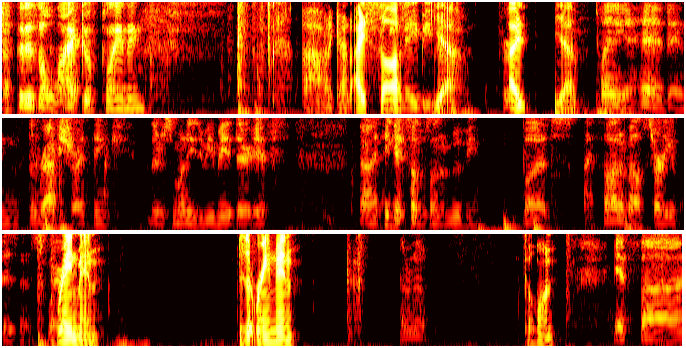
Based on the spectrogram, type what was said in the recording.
that is a lack of planning. Oh my god, I saw. Maybe yeah, For- I yeah. planning ahead and the rapture? I think there's money to be made there. If now, I think I saw this on a movie, but I thought about starting a business. Where, Rain Man. Is it Rain Man? I don't know Go on. if uh,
